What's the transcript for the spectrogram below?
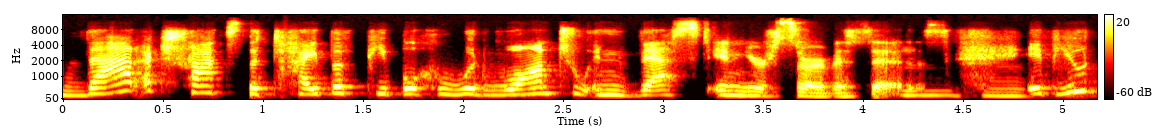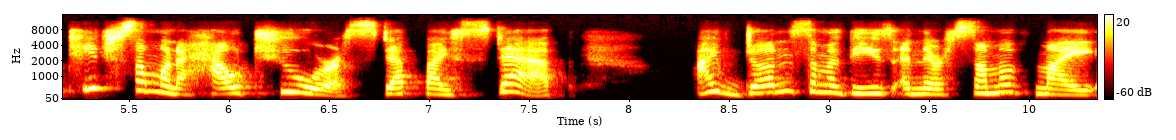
that attracts the type of people who would want to invest in your services. Mm-hmm. If you teach someone a how to or a step by step, I've done some of these, and they're some of my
